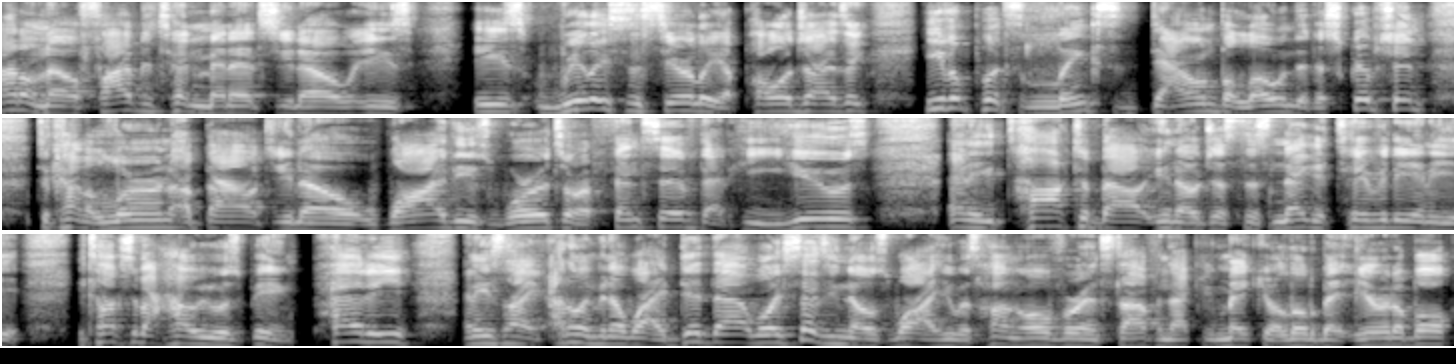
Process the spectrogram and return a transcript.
I don't know, five to 10 minutes, you know, he's, he's really sincerely apologizing. He even puts links down below in the description to kind of learn about, you know, why these words are offensive that he used. And he talked about, you know, just this negativity and he, he talks about how he was being petty and he's like, I don't even know why I did that. Well, he says he knows why. He was hungover and stuff and that can make you a little bit irritable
